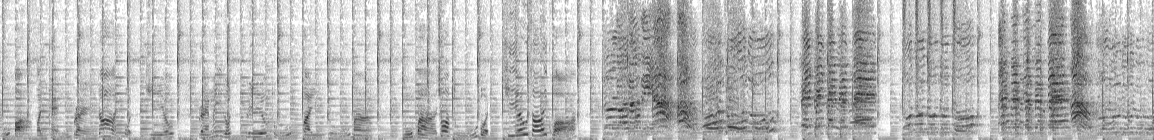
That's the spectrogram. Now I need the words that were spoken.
หมูป่าฟันแข็งแปรงด้านบดเคี้ยว แปรงไม่ลดเลี้ยวถูไปถูมา หมูป่าชอบถูบดเคี้ยวซ้ายขวาแป้งแป้งแป้งแป้งแป้งถูถูถูถูถูแป้งแป้งแป้งแป้งแป้งเอ้าถูถูถูถูถู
